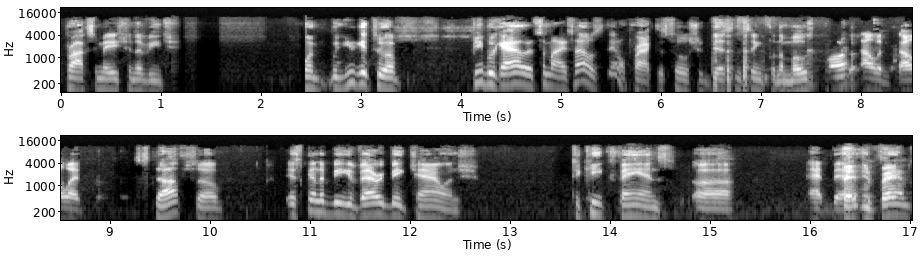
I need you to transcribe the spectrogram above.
approximation of each. When when you get to a people gather at somebody's house, they don't practice social distancing for the most part. All, all that stuff. So it's going to be a very big challenge to keep fans uh, at bay. And, and fans,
